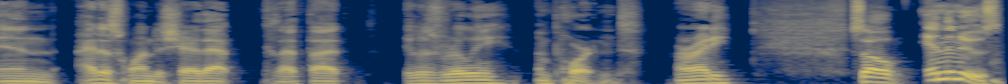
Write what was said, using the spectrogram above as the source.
And I just wanted to share that because I thought it was really important. Alrighty. So in the news,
